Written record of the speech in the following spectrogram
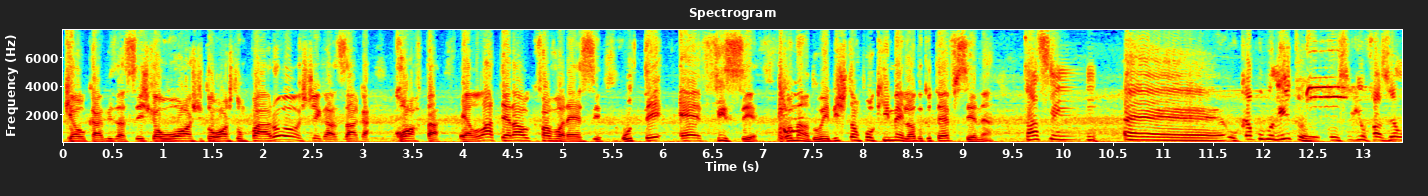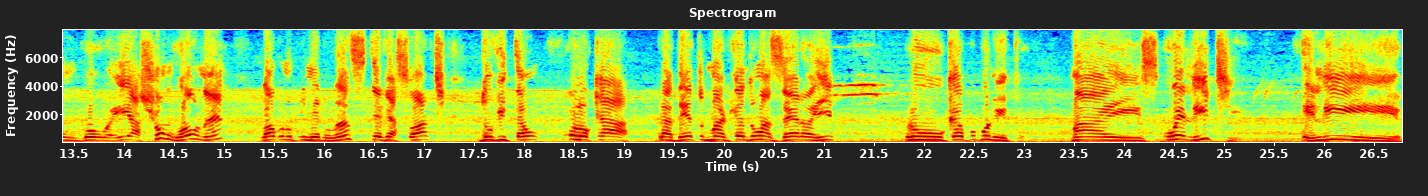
que é o camisa 6, que é o Washington. Washington parou, chega a zaga, corta, é lateral que favorece o TFC. Ô Nando, o Elite tá um pouquinho melhor do que o TFC, né? Tá sim. É, o Campo Bonito conseguiu fazer um gol aí, achou um gol, né? Logo no primeiro lance, teve a sorte do Vitão colocar pra dentro, marcando 1 a 0 aí pro Campo Bonito. Mas o Elite, ele.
